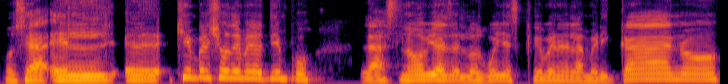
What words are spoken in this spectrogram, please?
O sea, el, ¿quién ve el show de medio tiempo? Las novias de los güeyes que ven el americano,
